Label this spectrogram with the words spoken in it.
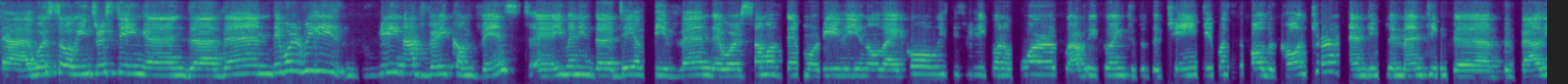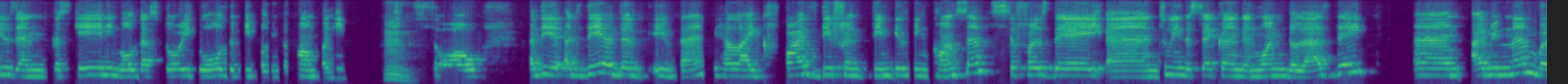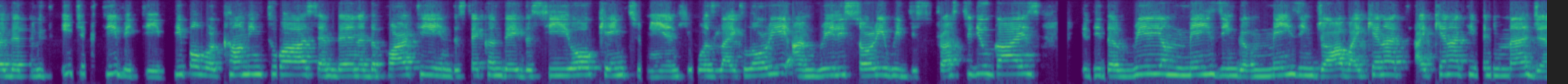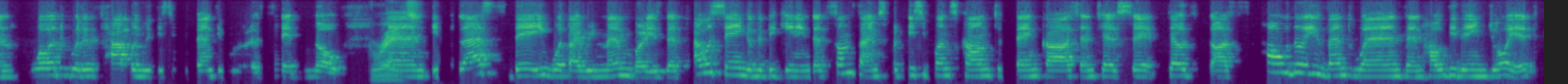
yeah, it was so interesting. And uh, then they were really, really not very convinced. Uh, even in the day of the event, there were some of them were really, you know, like, oh, is this really going to work? Are we going to do the change? It was about the culture and implementing the, the values and cascading all that story to all the people in the company. Hmm. So at the, at the day of the event, we had like five different team building concepts the first day and two in the second and one in the last day and I remember that with each activity, people were coming to us. And then at the party in the second day, the CEO came to me and he was like, Lori, I'm really sorry we distrusted you guys. You did a really amazing, amazing job. I cannot, I cannot even imagine what would have happened with this event if we would have said no. Great. And in the last day, what I remember is that I was saying at the beginning that sometimes participants come to thank us and tell, say, tell us how the event went and how did they enjoy it.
